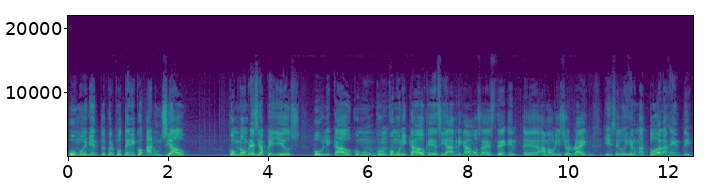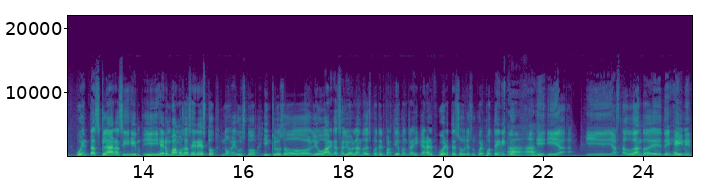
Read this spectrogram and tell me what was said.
un movimiento de cuerpo técnico anunciado, con nombres y apellidos, publicado, con un co- comunicado que decía agregamos a este en- eh, a Mauricio Wright y se lo dijeron a toda la gente, cuentas claras y, dij- y dijeron vamos a hacer esto, no me gustó, incluso Leo Vargas salió hablando después del partido contra Jicaral fuerte sobre su cuerpo técnico Ajá. y, y, y hasta dudando de, de Heiner.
